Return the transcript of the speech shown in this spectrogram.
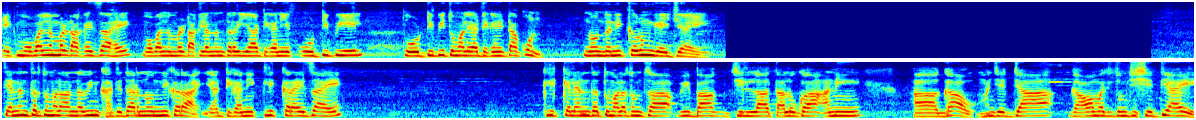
एक मोबाईल नंबर टाकायचा आहे. मोबाईल नंबर टाकल्यानंतर या ठिकाणी एक ओ टी पी येईल. तो ओ टी पी तुम्हाला या ठिकाणी टाकून नोंदणी करून घ्यायची आहे. त्यानंतर तुम्हाला नवीन खातेदार नोंदणी करा. या ठिकाणी क्लिक करायचं आहे. क्लिक केल्यानंतर तुम्हाला तुमचा विभाग जिल्हा तालुका आणि गाव म्हणजे ज्या गावामध्ये तुमची शेती आहे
